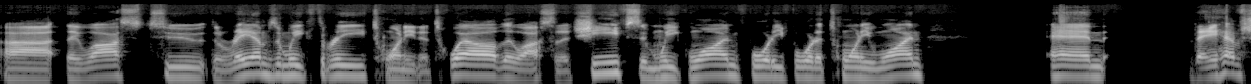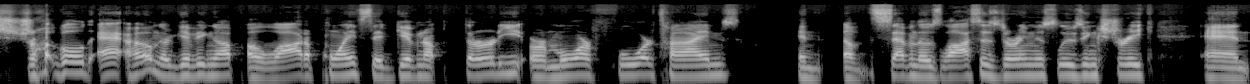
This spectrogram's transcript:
Uh, they lost to the Rams in week three, 20 to 12. They lost to the Chiefs in week one, 44 to 21. And they have struggled at home. They're giving up a lot of points. They've given up 30 or more four times in of seven of those losses during this losing streak. And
